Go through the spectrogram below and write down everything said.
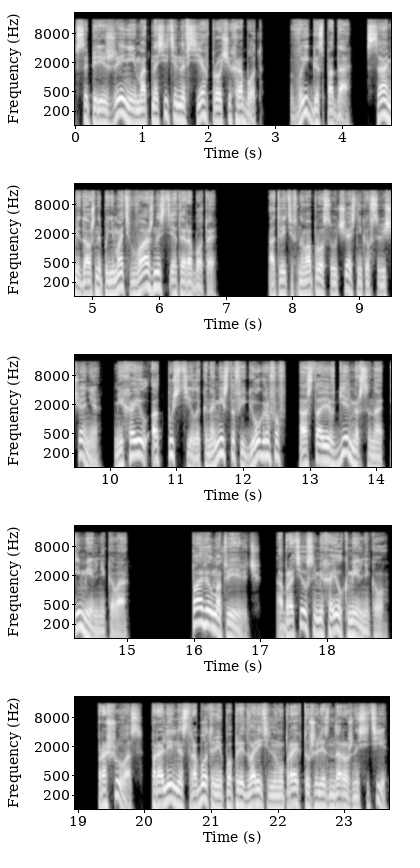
с опережением относительно всех прочих работ. Вы, господа, сами должны понимать важность этой работы. Ответив на вопросы участников совещания, Михаил отпустил экономистов и географов, оставив Гельмерсона и Мельникова. «Павел Матвеевич», — обратился Михаил к Мельникову, «прошу вас, параллельно с работами по предварительному проекту железнодорожной сети,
